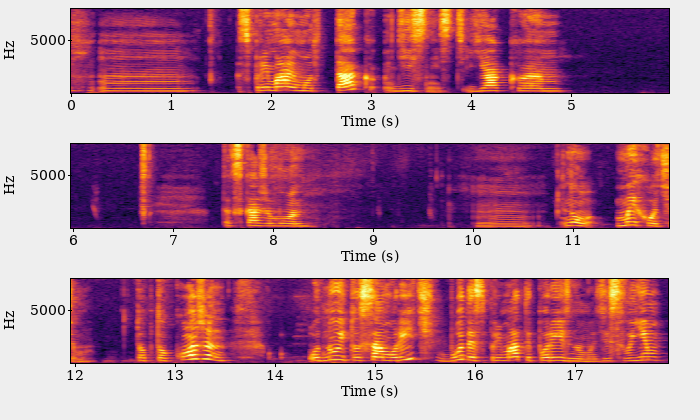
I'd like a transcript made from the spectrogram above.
сприймаємо так дійсність, як, ем, так скажемо, ну, ми хочемо. Тобто кожен одну і ту саму річ буде сприймати по-різному, зі своїм,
